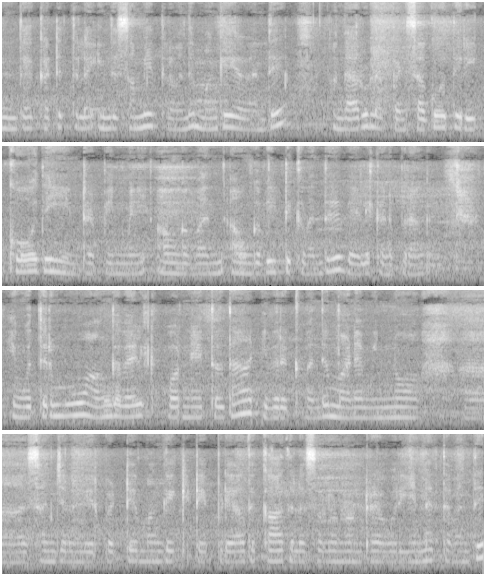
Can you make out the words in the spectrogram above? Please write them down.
இந்த கட்டத்தில் இந்த சமயத்தில் வந்து மங்கையை வந்து அந்த அருளப்பன் சகோதரி கோதை என்ற பெண்மணி அவங்க வந் அவங்க வீட்டுக்கு வந்து வேலைக்கு அனுப்புகிறாங்க. இவங்க திரும்பவும் அங்கே வேலைக்கு போகிற நேரத்தில் தான் இவருக்கு வந்து மனம் இன்னும் சஞ்சலம் ஏற்பட்டு மங்கை கிட்ட எப்படியாவது காதலை சொல்லணுன்ற ஒரு எண்ணத்தை வந்து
